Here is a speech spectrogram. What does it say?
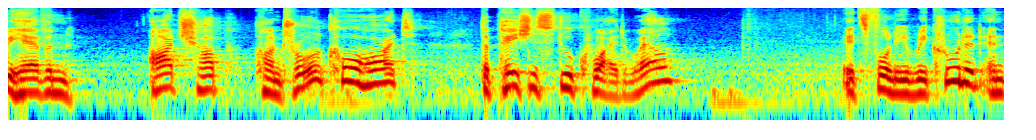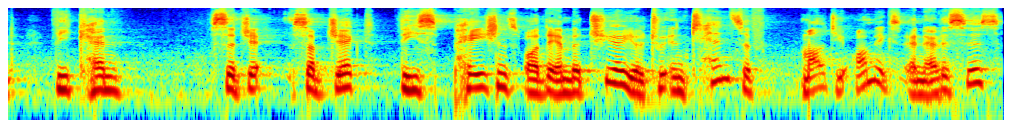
We have an R-CHOP control cohort. The patients do quite well. It's fully recruited, and we can subject these patients or their material to intensive multi-omics analysis,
